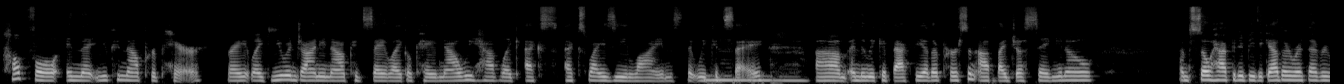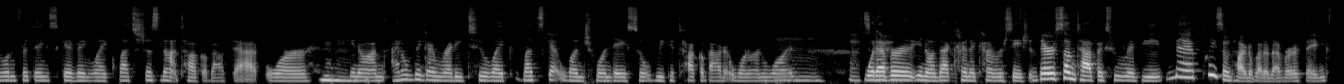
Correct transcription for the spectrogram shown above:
helpful in that you can now prepare right like you and johnny now could say like okay now we have like x xyz lines that we could mm. say um, and then we could back the other person up by just saying you know i'm so happy to be together with everyone for thanksgiving like let's just not talk about that or mm. you know i'm i don't think i'm ready to like let's get lunch one day so we could talk about it one-on-one mm. Whatever, good. you know, that kind of conversation. There are some topics we might be, nah, please don't talk about it ever, thanks.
